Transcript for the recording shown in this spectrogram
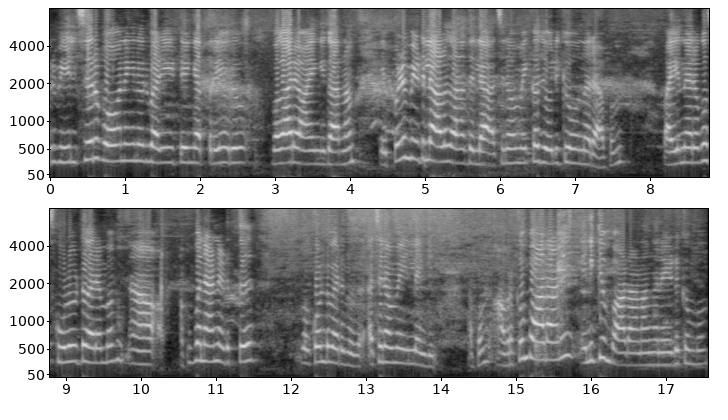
ഒരു വീൽ ചെയർ പോകാനെങ്കിലും ഒരു വഴി കിട്ടിയെങ്കിൽ അത്രയും ഒരു ഉപകാരമായെങ്കിൽ കാരണം എപ്പോഴും വീട്ടിൽ ആൾ കാണത്തില്ല. അച്ഛനും അമ്മയൊക്കെ ജോലിക്ക് പോകുന്നവരാ. അപ്പം വൈകുന്നേരമൊക്കെ സ്കൂൾ വിട്ട് വരുമ്പം അപ്പനാണ് എടുത്ത് കൊണ്ടുവരുന്നത്. അച്ഛനും അമ്മയും ഇല്ലെങ്കിൽ. അപ്പം അവർക്കും പാടാണ് എനിക്കും പാടാണ് അങ്ങനെ എടുക്കുമ്പം.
